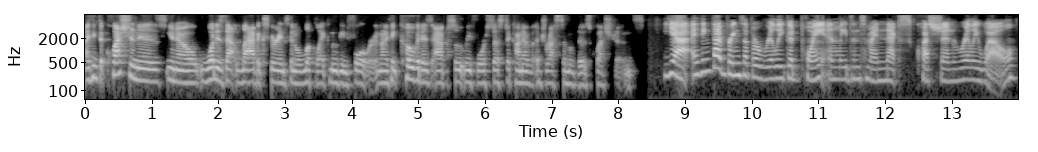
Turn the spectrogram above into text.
I think the question is, you know, what is that lab experience going to look like moving forward? And I think COVID has absolutely forced us to kind of address some of those questions. Yeah, I think that brings up a really good point and leads into my next question really well.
